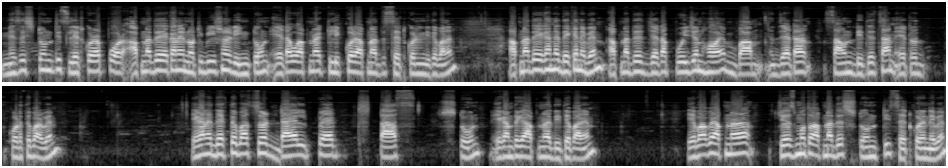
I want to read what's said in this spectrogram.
মেসেজ টোনটি সিলেক্ট করার পর আপনাদের এখানে নোটিফিকেশন রিংটোন এটাও আপনারা ক্লিক করে আপনাদের সেট করে নিতে পারেন। আপনাদের এখানে দেখে নেবেন, আপনাদের যেটা প্রয়োজন হয় বা যেটা সাউন্ড দিতে চান এটা করতে পারবেন। এখানে দেখতে পাচ্ছ ডায়াল প্যাড টাচ স্টোন এখান থেকে আপনারা দিতে পারেন। এভাবে আপনারা চয়েস মতো আপনাদের স্টোনটি সেট করে নেবেন।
